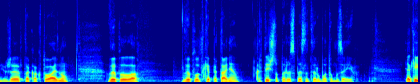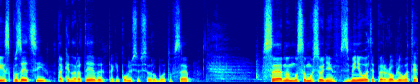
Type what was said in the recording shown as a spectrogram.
І вже так актуально виплило, виплило таке питання критично переосмислити роботу музеїв. Як і експозиції, так і наративи, так і повністю всю роботу. Все. Все ми мусимо сьогодні змінювати, перероблювати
